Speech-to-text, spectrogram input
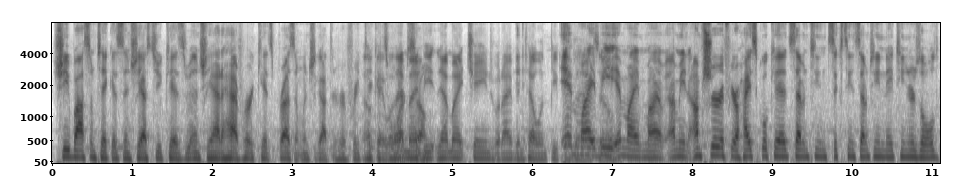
she bought some tickets and she has two kids and she had to have her kids present when she got her free Okay, tickets. well for that might so. be that might change what I've been telling people. It then, might be. so. It might, might. I mean, I'm sure if you're a high school kid, 17, 16, 17, 18 years old,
